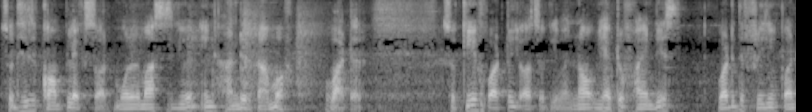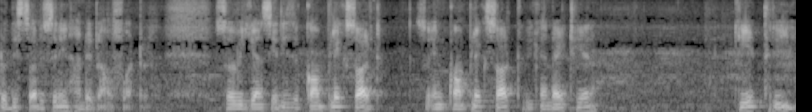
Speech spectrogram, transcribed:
so this is a complex salt molar mass is given in 100 gram of water. So K water is also given. Now we have to find this. What is the freezing point of this solution in 100 gram of water? So we can say this is a complex salt. So in complex salt we can write here K3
